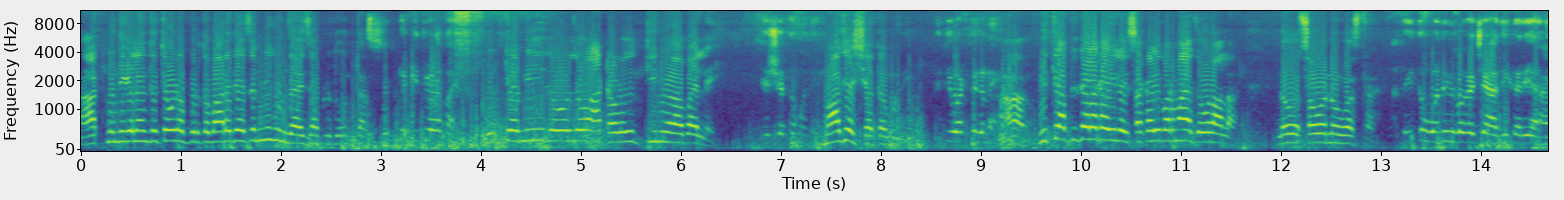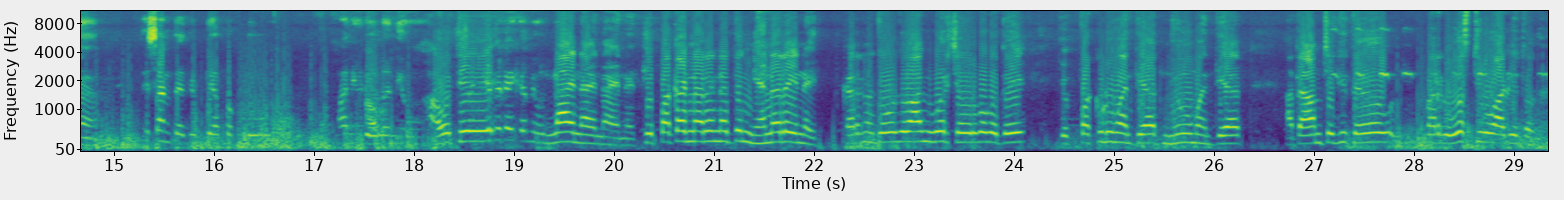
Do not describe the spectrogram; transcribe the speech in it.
आतमध्ये गेल्यानंतर तेवढा पुरतं बारा द्यायचं आणि निघून जायचं आपलं दोन तास. किती वेळा पाहिजे बिबट्या मी जवळजवळ आठवड्यातून तीन वेळा पाहिलाय. शेतामध्ये? माझ्या शेतामध्ये. किती वाटतं का नाही? हा भीती आता त्याला काही नाही. सकाळी बार माझ्या जवळ आला. नऊ सव्वा नऊ वाजता. आता इथं वन विभागाचे अधिकारी आहेत. ते सांगतात बिबट्या पकडू मानवी डोलं नेऊ. अहो ते त्याचं काही कमी होत नाही. नाही नाही नाही ते पकडणारे नाही तर नेणारही नाहीत. कारण जवळजवळ आम्ही वर्षावर बघतोय ते पकडू म्हणतात नेऊ म्हणतात. आता आमच्या तिथं फार वस्तीवर वाघ येत होता.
